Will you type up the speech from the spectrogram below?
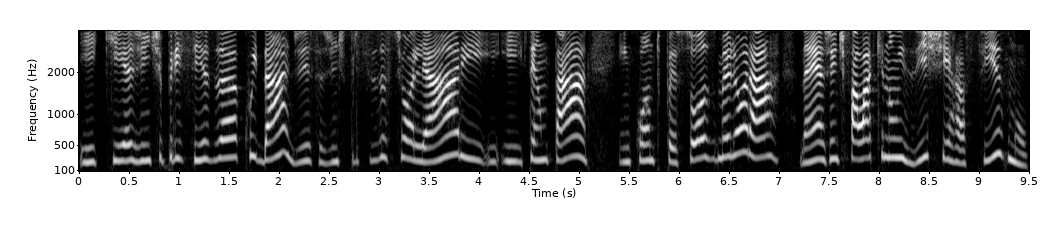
e que a gente precisa cuidar disso, a gente precisa se olhar e, e- e tentar, enquanto pessoas, melhorar. Né? A gente falar que não existe racismo,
